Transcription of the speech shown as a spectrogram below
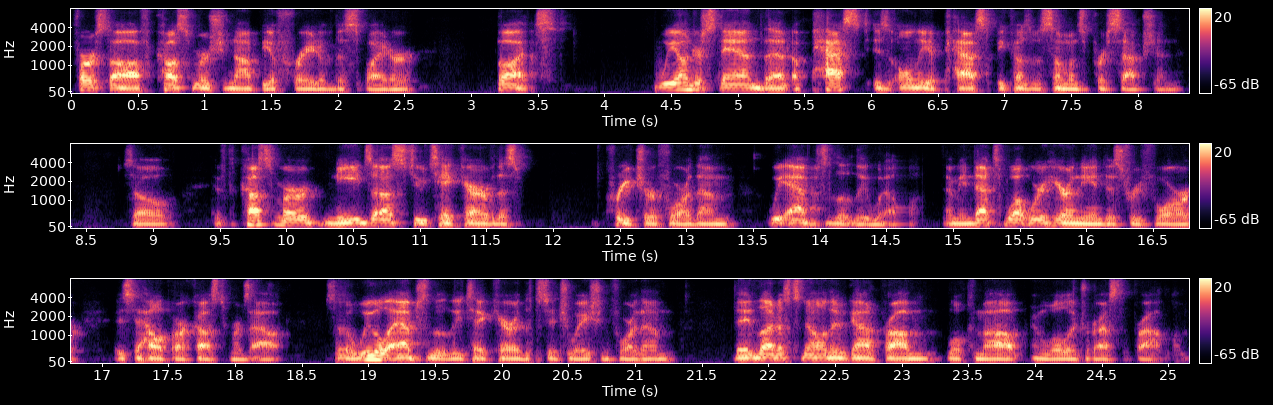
first off, customers should not be afraid of the spider. But we understand that a pest is only a pest because of someone's perception. So if the customer needs us to take care of this creature for them, we absolutely will. I mean, that's what we're here in the industry for is to help our customers out. So we will absolutely take care of the situation for them. They let us know they've got a problem, we'll come out and we'll address the problem.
